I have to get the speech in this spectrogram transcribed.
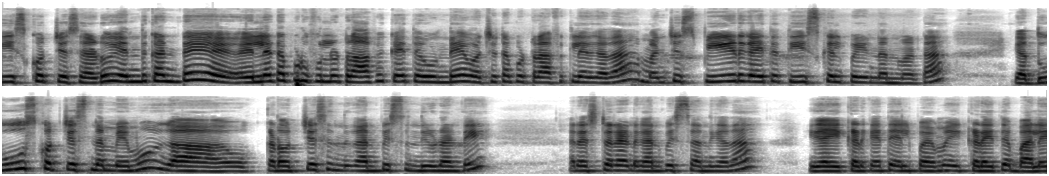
తీసుకొచ్చేసాడు. ఎందుకంటే వెళ్ళేటప్పుడు ఫుల్ ట్రాఫిక్ అయితే ఉండే వచ్చేటప్పుడు ట్రాఫిక్ లేదు కదా. మంచి స్పీడ్గా అయితే తీసుకెళ్ళిపోయింది అనమాట ఇక దూసుకొచ్చేసినాం మేము. ఇక ఇక్కడ వచ్చేసింది కనిపిస్తుంది చూడండి. రెస్టారెంట్ కనిపిస్తుంది కదా. ఇక ఇక్కడికైతే వెళ్ళిపోయాము. ఇక్కడైతే భలే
